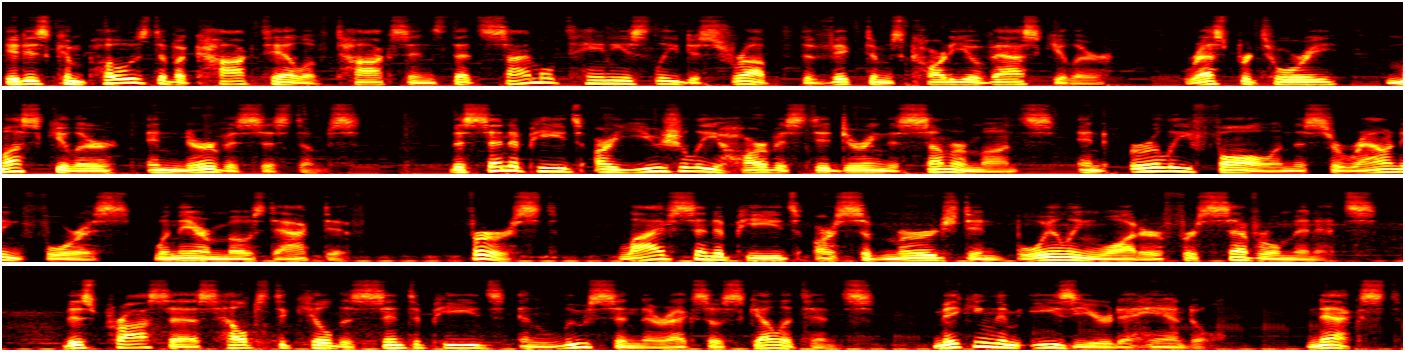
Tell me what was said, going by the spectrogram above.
It is composed of a cocktail of toxins that simultaneously disrupt the victim's cardiovascular, respiratory, muscular, and nervous systems. The centipedes are usually harvested during the summer months and early fall in the surrounding forests when they are most active. First, live centipedes are submerged in boiling water for several minutes. This process helps to kill the centipedes and loosen their exoskeletons, making them easier to handle. Next,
